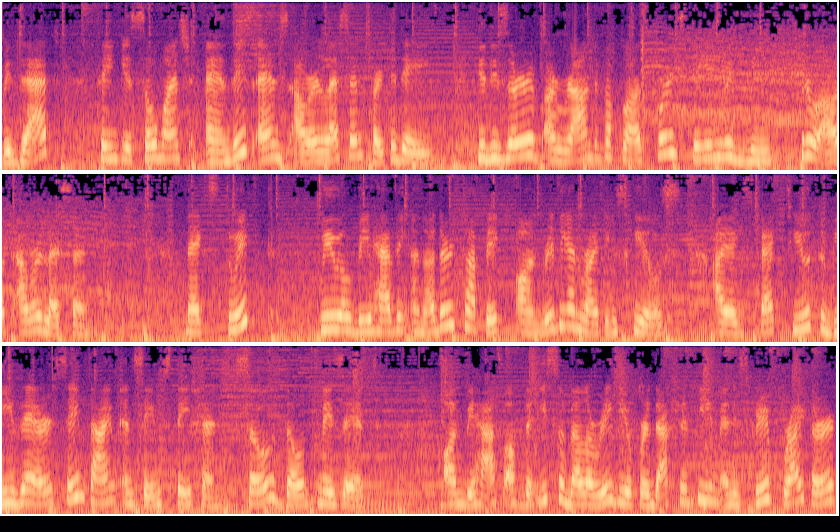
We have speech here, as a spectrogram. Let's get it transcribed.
With that, thank you so much and this ends our lesson for today. You deserve a round of applause for staying with me throughout our lesson. Next week, we will be having another topic on reading and writing skills. I expect you to be there same time and same station, so don't miss it. On behalf of the Isabela Radio production team and script writer,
